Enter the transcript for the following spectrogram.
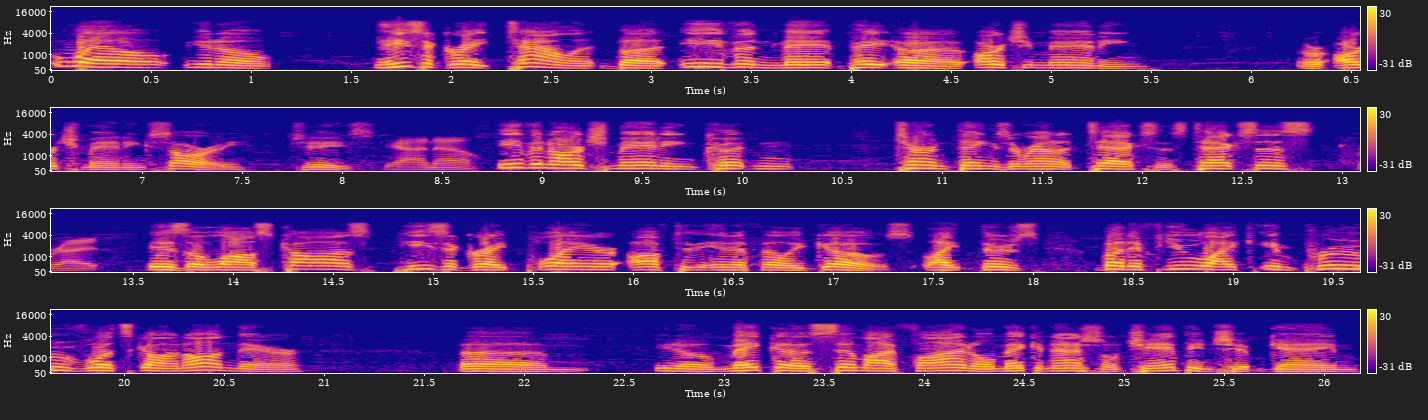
well, you know, he's a great talent, but even Man, uh, Archie Manning, or Arch Manning, sorry, jeez, Yeah, I know. even Arch Manning couldn't turn things around at Texas. Texas Right. is a lost cause. He's a great player. Off to the NFL he goes. Like there's, but if you like improve what's gone on there, um, you know, make a semifinal, make a national championship game,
